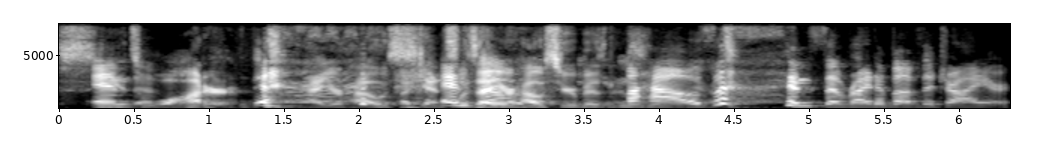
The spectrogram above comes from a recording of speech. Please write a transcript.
See, And- it's water. At your house? Against- Was And that your house or your business? My house. Yeah. and so, right above the dryer,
